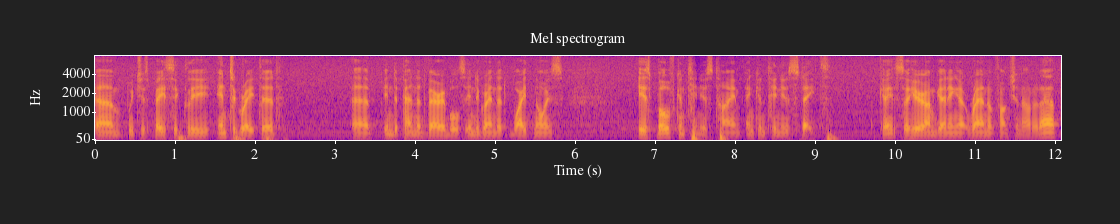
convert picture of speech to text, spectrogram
um, which is basically integrated uh, independent variables, integrated white noise, is both continuous time and continuous state. Okay, so here I'm getting a random function out of that,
